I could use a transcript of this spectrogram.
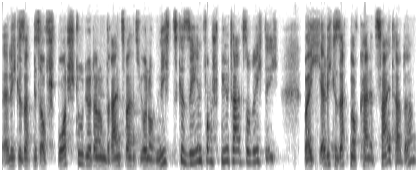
ehrlich gesagt bis auf Sportstudio dann um 23 Uhr noch nichts gesehen vom Spieltag so richtig, weil ich ehrlich gesagt noch keine Zeit hatte.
